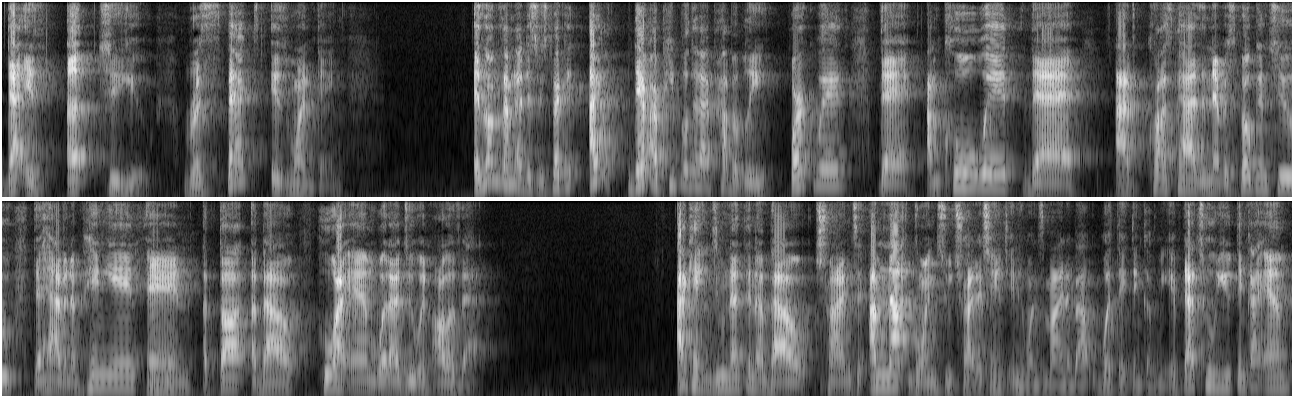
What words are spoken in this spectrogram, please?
That is up to you. Respect is one thing. As long as I'm not disrespected, I don't, there are people that I probably work with that I'm cool with that I've crossed paths and never spoken to that have an opinion mm-hmm. and a thought about who I am, what I do, and all of that. I can't do nothing about trying to. I'm not going to try to change anyone's mind about what they think of me. If that's who you think I am,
